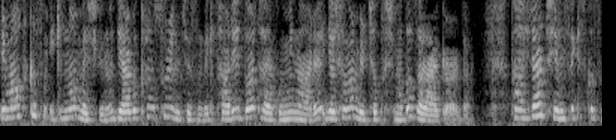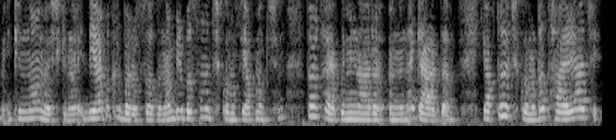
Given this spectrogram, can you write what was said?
26 Kasım 2015 günü Diyarbakır'ın Sur ilçesindeki tarihi dört ayaklı minare yaşanan bir çatışmada zarar gördü. Tahir Elçi 28 Kasım 2015 günü Diyarbakır Barosu adına bir basın açıklaması yapmak için dört ayaklı minare önüne geldi. Yaptığı açıklamada Tahir Elçi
